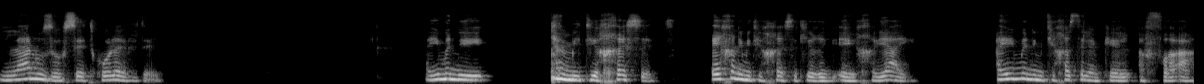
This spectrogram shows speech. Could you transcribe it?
לנו זה עושה את כל ההבדל. האם אני מתייחסת, איך אני מתייחסת לרגעי חיי? האם אני מתייחסת אליהם כאל הפרעה,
